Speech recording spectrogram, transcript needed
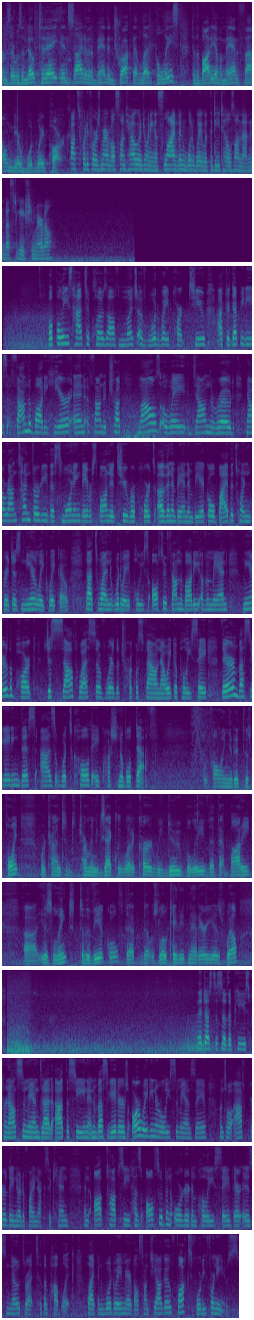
There was a note today inside of an abandoned truck that led police to the body of a man found near Woodway Park. Fox 44's Maribel Santiago joining us live in Woodway with the details on that investigation. Maribel. Well, police had to close off much of Woodway Park 2 after deputies found the body here and found a truck miles away down the road. Now, around 10:30 this morning, they responded to reports of an abandoned vehicle by the Twin Bridges near Lake Waco. That's when Woodway police also found the body of a man near the park just southwest of where the truck was found. Now, Waco police say they're investigating this as what's called a questionable death. We're calling it at this point. We're trying to determine exactly what occurred. We do believe that that body uh, is linked to the vehicle that, that was located in that area as well. The Justice of the Peace pronounced the man dead at the scene, and investigators are waiting to release the man's name until after they notify next of kin. An autopsy has also been ordered, and police say there is no threat to the public. Live in Woodway, Maribel Santiago, Fox 44 News.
